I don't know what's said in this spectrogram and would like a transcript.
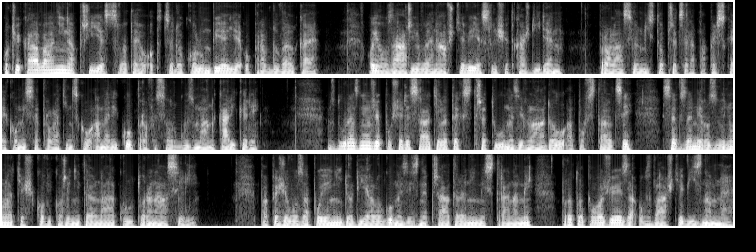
Očekávání na příjezd svatého otce do Kolumbie je opravdu velké. O jeho zářijové návštěvě je slyšet každý den, prohlásil místo předseda Papežské komise pro Latinskou Ameriku profesor Guzmán Carikiri. Zdůraznil, že po 60 letech střetů mezi vládou a povstalci se v zemi rozvinula těžko vykořenitelná kultura násilí. Papežovo zapojení do dialogu mezi znepřátelenými stranami proto považuje za obzvláště významné.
